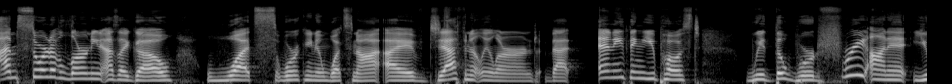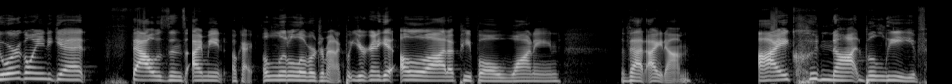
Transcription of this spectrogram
I'm sort of learning as I go what's working and what's not. I've definitely learned that anything you post with the word free on it, you're going to get thousands. I mean, okay, a little over dramatic, but you're going to get a lot of people wanting that item. I could not believe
